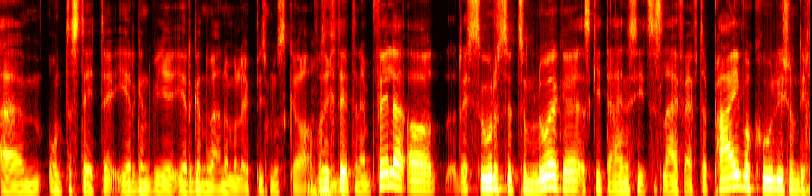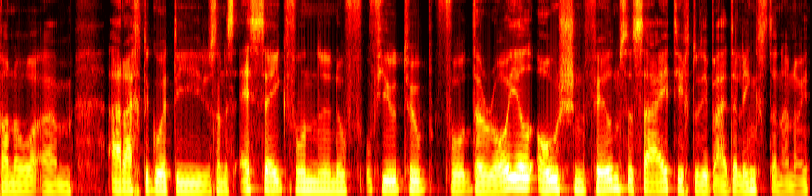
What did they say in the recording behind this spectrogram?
Ähm, und dass dort irgendwie irgendwann einmal etwas muss gehen. Mhm. Was ich dort empfehle, an Ressourcen zum Schauen, es gibt einerseits das Live After Pie, das cool ist, und ich habe noch ähm, eine recht gute, so ein Essay gefunden auf, auf YouTube von The Royal Ocean Film Society. Ich tue die beiden Links dann auch noch in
